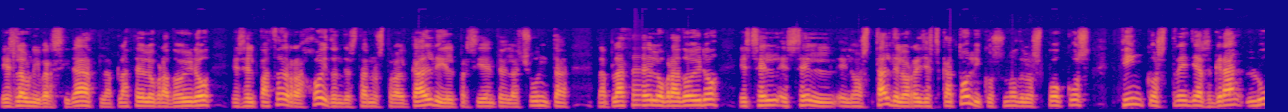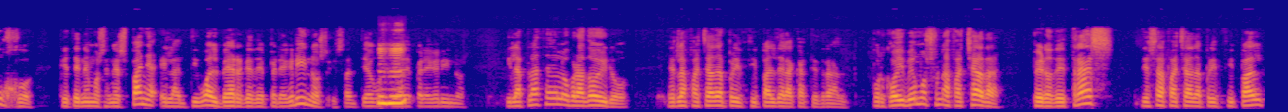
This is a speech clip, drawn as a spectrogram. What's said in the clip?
es la universidad, la Plaza del Obradoiro es el Pazo de Rajoy, donde está nuestro alcalde y el presidente de la Junta. La Plaza del Obradoiro es el, es el, hostal de los Reyes Católicos, uno de los pocos cinco estrellas gran lujo que tenemos en España, el antiguo albergue de peregrinos, y Santiago de peregrinos. Y la Plaza del Obradoiro es la fachada principal de la catedral, porque hoy vemos una fachada, pero detrás de esa fachada principal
